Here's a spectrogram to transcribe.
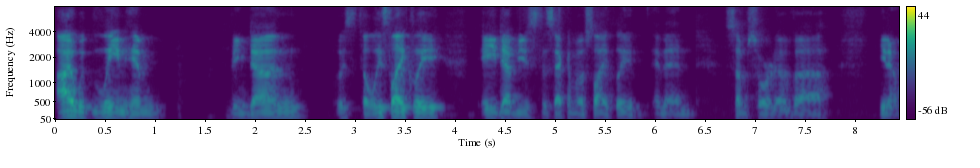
I would lean him being done was the least likely. AEW is the second most likely, and then some sort of uh, you know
